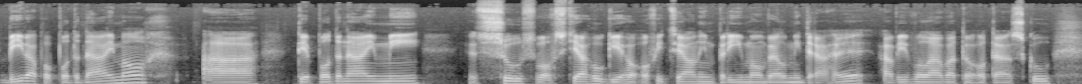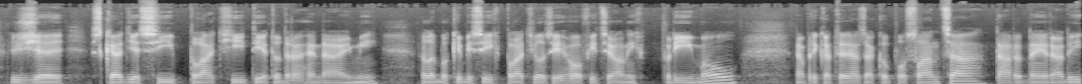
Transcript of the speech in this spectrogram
býva po podnájmoch a tie podnájmy sú vo vzťahu k jeho oficiálnym príjmom veľmi drahé a vyvoláva to otázku, že skade si platí tieto drahé nájmy, lebo keby si ich platil z jeho oficiálnych príjmov, napríklad teraz ako poslanca Národnej rady,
